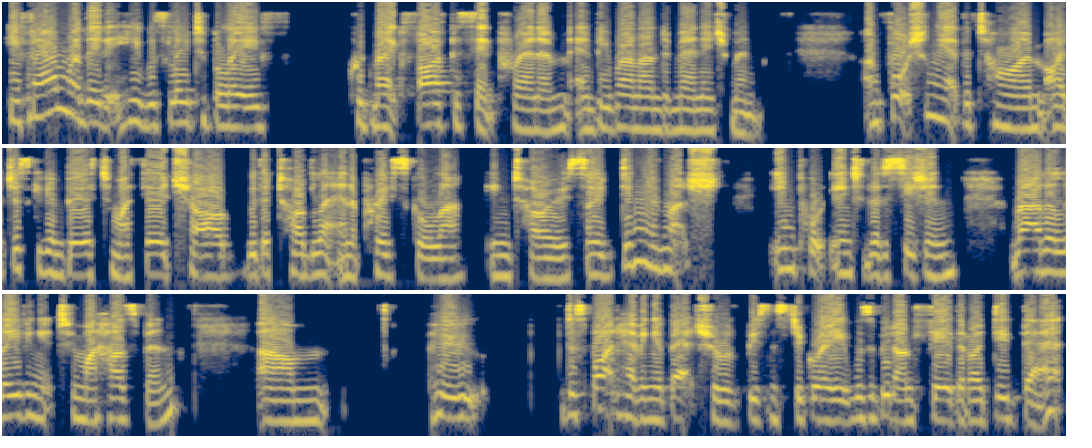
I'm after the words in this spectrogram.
He found one that he was led to believe could make 5% per annum and be run under management. Unfortunately, at the time, I'd just given birth to my third child with a toddler and a preschooler in tow, so didn't have much input into the decision, rather leaving it to my husband, um, who despite having a Bachelor of Business degree, it was a bit unfair that I did that,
